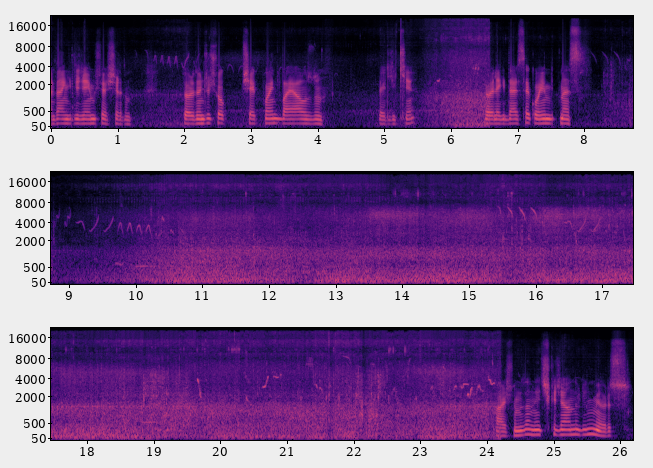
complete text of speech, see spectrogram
Nereden gideceğimi şaşırdım. Dördüncü çok checkpoint bayağı uzun. Belli ki. Böyle gidersek oyun bitmez. Karşımıza ne çıkacağını bilmiyoruz.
